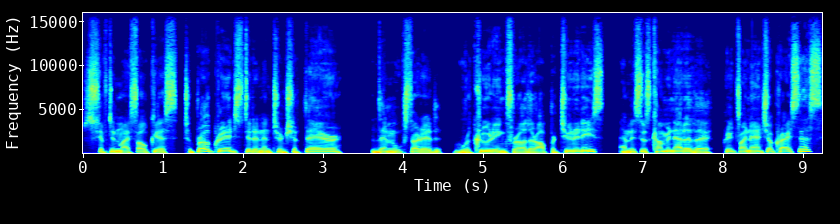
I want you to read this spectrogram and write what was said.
shifted my focus to brokerage, did an internship there, then started recruiting for other opportunities. And this was coming out of the great financial crisis.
